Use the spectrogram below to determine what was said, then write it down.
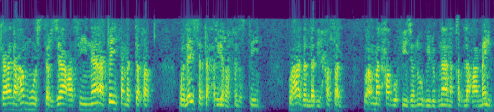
كان همه استرجاع سيناء كيفما اتفق وليس تحرير فلسطين. وهذا الذي حصل. وأما الحرب في جنوب لبنان قبل عامين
